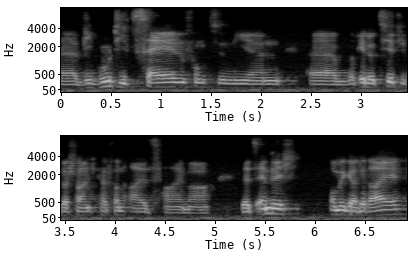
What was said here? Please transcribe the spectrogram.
äh, wie gut die Zellen funktionieren, äh, reduziert die Wahrscheinlichkeit von Alzheimer. Letztendlich Omega-3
